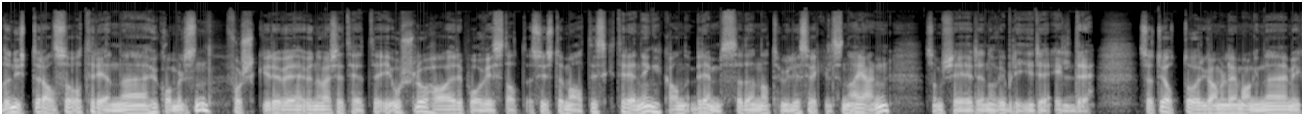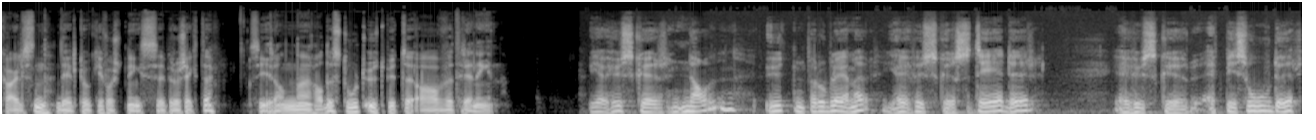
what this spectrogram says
Ja, det nytter altså å trene hukommelsen. Forskere ved Universitetet i Oslo har påvist at systematisk trening kan bremse den naturlige svekkelsen av hjernen som skjer når vi blir eldre. 78 år gamle Magne Michaelsen deltok i forskningsprosjektet. Sier han hadde stort utbytte av treningen. Jeg husker navn uten problemer. Jeg husker steder. Jeg husker episoder.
